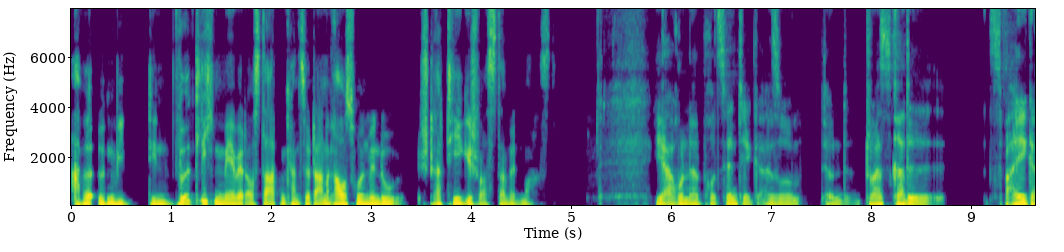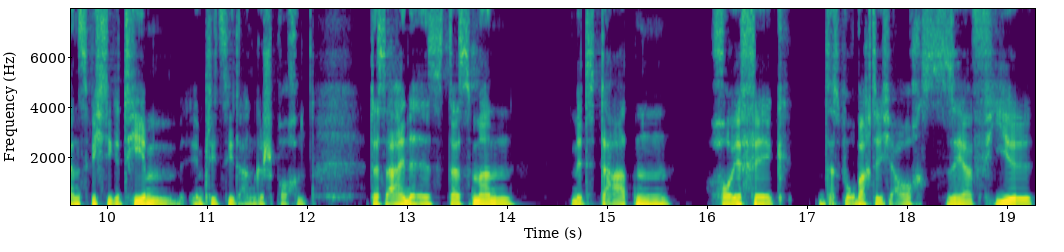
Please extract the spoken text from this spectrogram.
Aber irgendwie den wirklichen Mehrwert aus Daten kannst du dann rausholen, wenn du strategisch was damit machst. Ja, hundertprozentig. Also, und du hast gerade zwei ganz wichtige Themen implizit angesprochen. Das eine ist, dass man mit Daten häufig, das beobachte ich auch sehr viel,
